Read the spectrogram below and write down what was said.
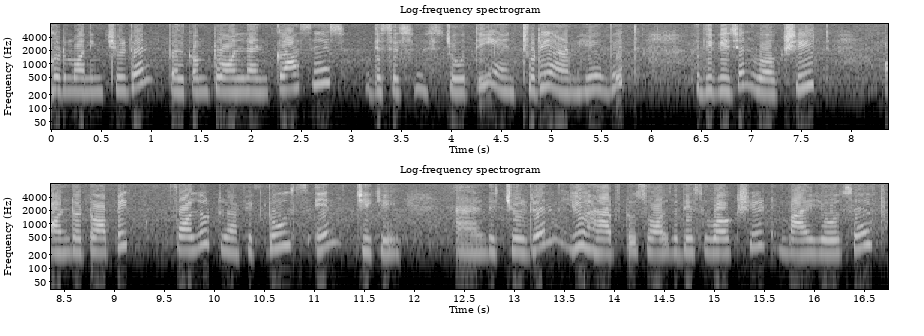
Good morning children. Welcome to online classes. This is Miss Jyoti and today I am here with revision worksheet on the topic follow traffic rules in GK. And children, you have to solve this worksheet by yourself.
